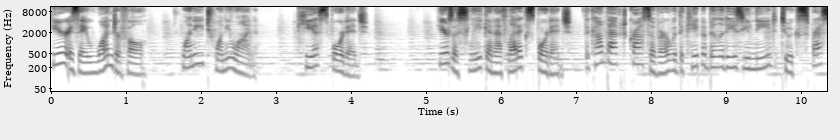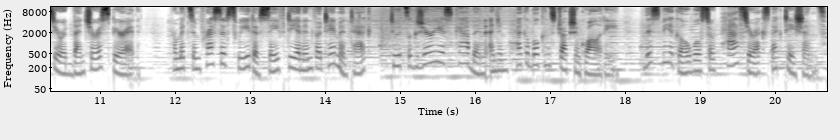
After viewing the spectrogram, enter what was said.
Here is a wonderful 2021 Kia Sportage. Here's a sleek and athletic Sportage, the compact crossover with the capabilities you need to express your adventurous spirit. From its impressive suite of safety and infotainment tech to its luxurious cabin and impeccable construction quality, this vehicle will surpass your expectations.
